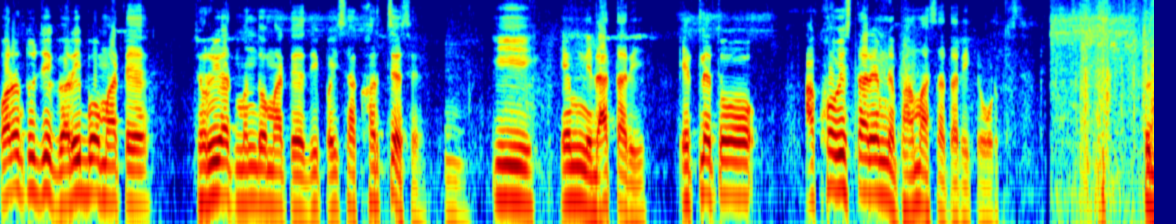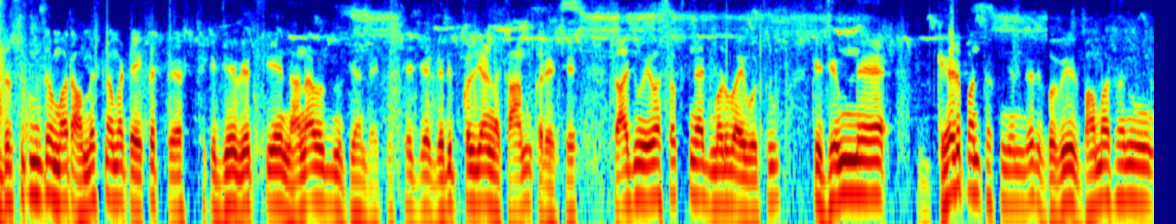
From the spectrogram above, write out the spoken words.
પરંતુ જે ગરીબો માટે જરૂરિયાતમંદો માટે જે પૈસા ખર્ચે છે એ એમની દાતારી એટલે તો આખો વિસ્તાર એમને ભામાસા તરીકે ઓળખે છે. તો દર્શક મિત્રો, મારા હંમેશના માટે એક જ પ્રયાસ છે કે જે વ્યક્તિએ નાના વર્ગનું ધ્યાન રાખ્યું છે, જે ગરીબ કલ્યાણના કામ કરે છે. તો આજ હું એવા શખ્સને આજ મળવા આવ્યો છું કે જેમને ઘેડ પંથકની અંદર વીર ભામાસાનું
